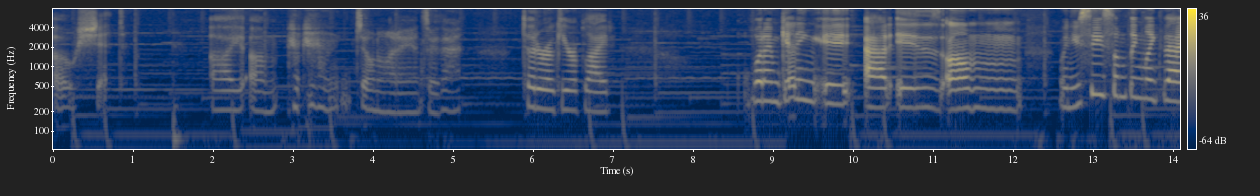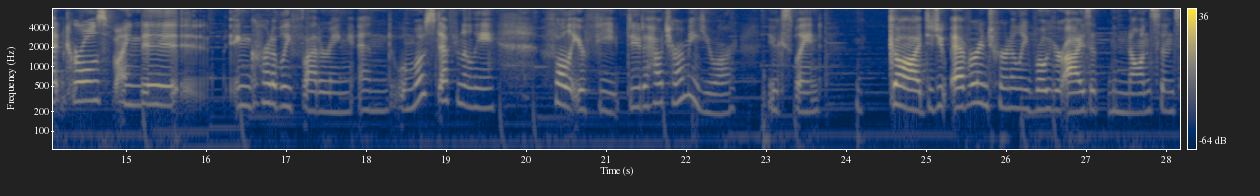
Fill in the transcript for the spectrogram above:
Oh shit. I, um, don't know how to answer that. Todoroki replied, what I'm getting it at is um when you say something like that, girls find it incredibly flattering and will most definitely fall at your feet due to how charming you are, you explained. God, did you ever internally roll your eyes at the nonsense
